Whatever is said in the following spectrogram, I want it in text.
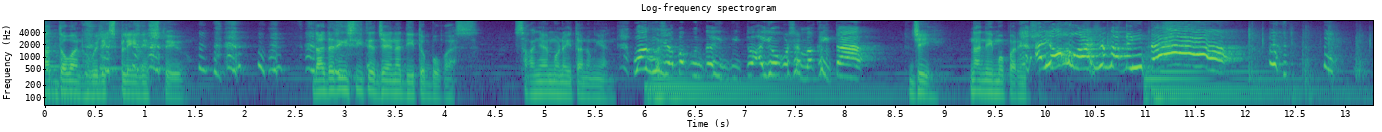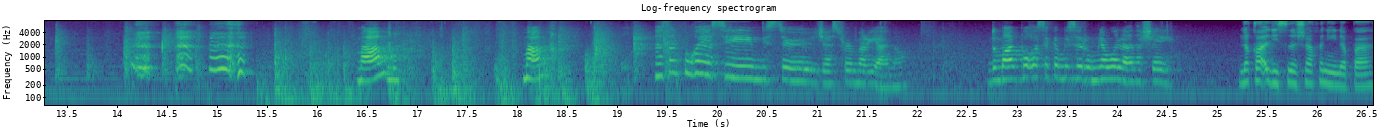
Not the one who will explain this to you. Dadating si Tita Jenna dito bukas. Sa kanya mo na itanong yan. Huwag mo siya papuntahin dito! Ayoko siya makita! Jay, nanay mo pa rin siya. Ayoko nga siya makita! Ma'am? Ma'am? Nasaan po kaya si Mr. Jasper Mariano? Dumaan po kasi kami sa room niya, wala na siya eh. Nakaalis na siya kanina pa.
